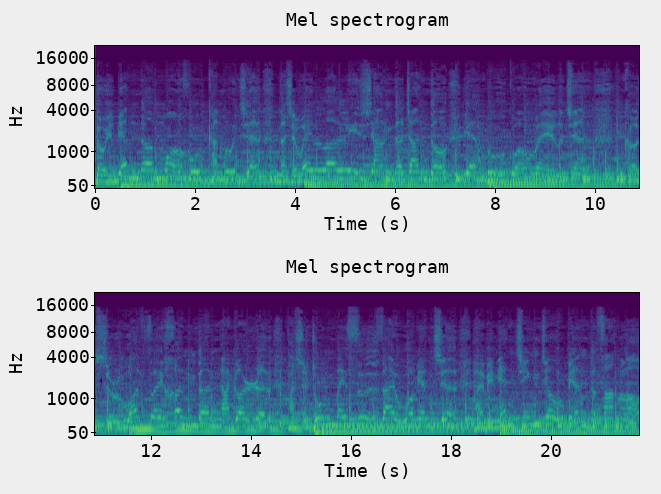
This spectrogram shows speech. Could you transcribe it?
都已变得模糊，看不见。那些为了理想的战斗，也不过为了钱。可是我最恨的那个人，他始终没死在我面前。还没年轻就变得苍老，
